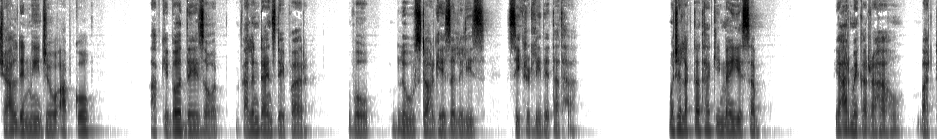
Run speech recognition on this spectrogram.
child in me जो आपको, आपके बर्थडेज और वैलेंटाइंस डे पर वो ब्लू स्टार गेजर लिलीज सीक्रेटली देता था। मुझे लगता था कि मैं ये सब प्यार में कर रहा हूँ but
